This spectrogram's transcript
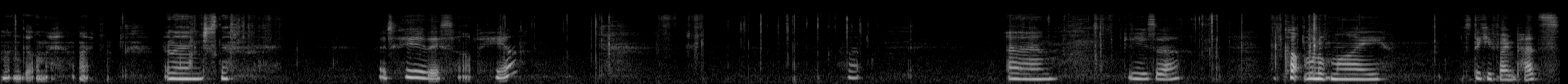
go on there, right. And then I'm just going to adhere this up here. Right. Um, to use a cut one of my sticky foam pads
